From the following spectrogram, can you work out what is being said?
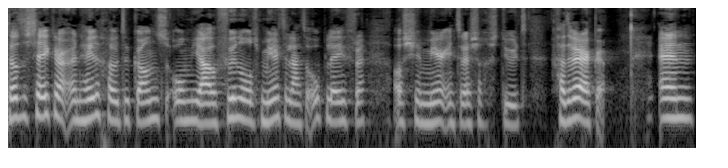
dat is zeker een hele grote kans om jouw funnels meer te laten opleveren als je meer interesse gestuurd gaat werken. En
